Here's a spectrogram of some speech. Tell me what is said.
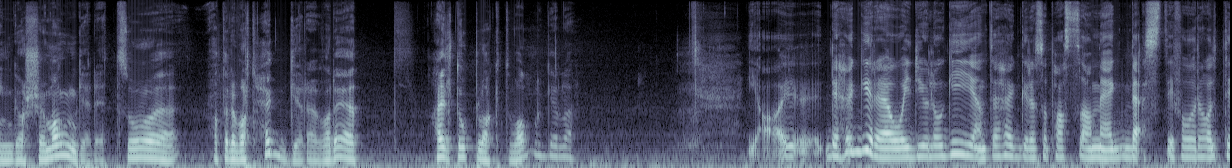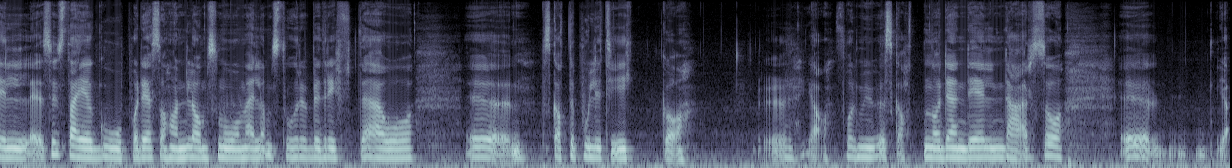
engasjementet ditt. Så eh, at det ble Høyre, var det et helt opplagt valg, eller? Ja, det er Høyre og ideologien til Høyre som passer meg best. i forhold til, Jeg syns de er gode på det som handler om små og mellomstore bedrifter og øh, skattepolitikk og øh, ja, formuesskatten og den delen der. Så ja,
